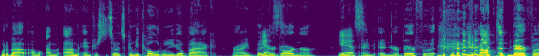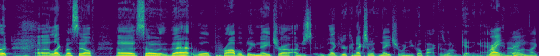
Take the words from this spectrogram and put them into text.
what about? I'm I'm interested. So it's gonna be cold when you go back, right? But you're a gardener Yes. and and you're barefoot. you're often barefoot, uh, like myself. Uh, so that will probably nature. I, I'm just like your connection with nature when you go back is what I'm getting at. Right, You know, right. and like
